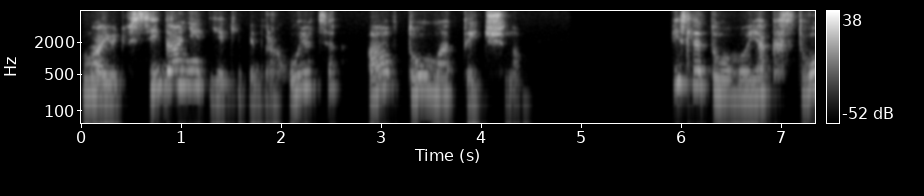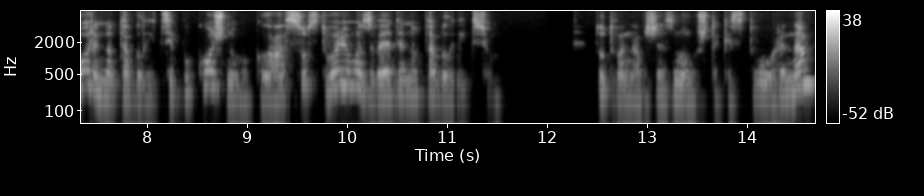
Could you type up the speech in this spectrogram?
мають всі дані, які підрахуються автоматично. Після того, як створено таблиці по кожному класу, створюємо зведену таблицю. Тут вона вже знову ж таки створена.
